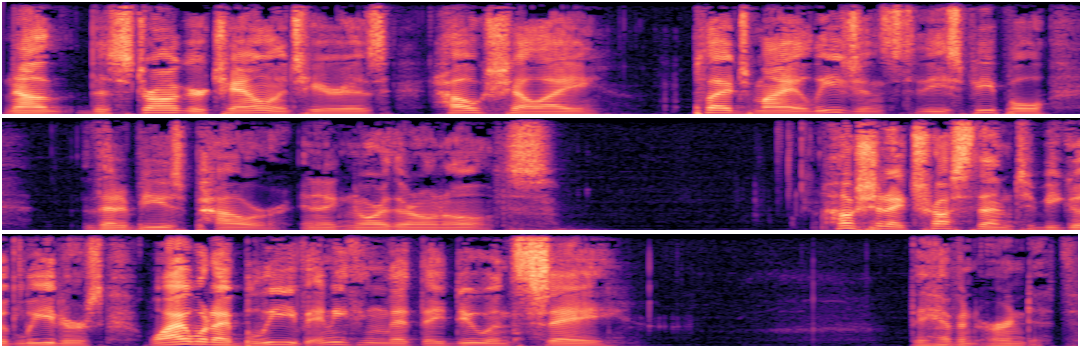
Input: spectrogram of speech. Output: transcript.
Now, the stronger challenge here is how shall I pledge my allegiance to these people that abuse power and ignore their own oaths? How should I trust them to be good leaders? Why would I believe anything that they do and say? They haven't earned it.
